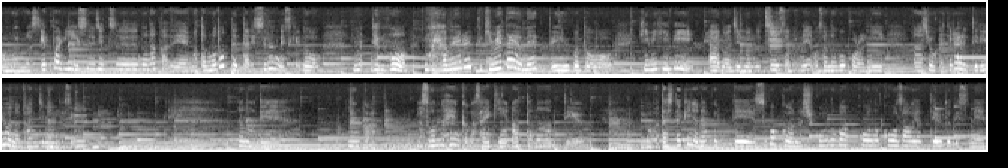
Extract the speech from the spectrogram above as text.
思います。やっぱり数日の中でまた戻ってったりするんですけどん？でももうやめるって決めたよねっていうことを日々日々あの自分の小さなね幼心に話をかけられてるような感じなんですよ。なのでなんか、まあ、そんな変化が最近あったなっていう。私だけじゃなくってすごくあの思考の学校の講座をやってるとですね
